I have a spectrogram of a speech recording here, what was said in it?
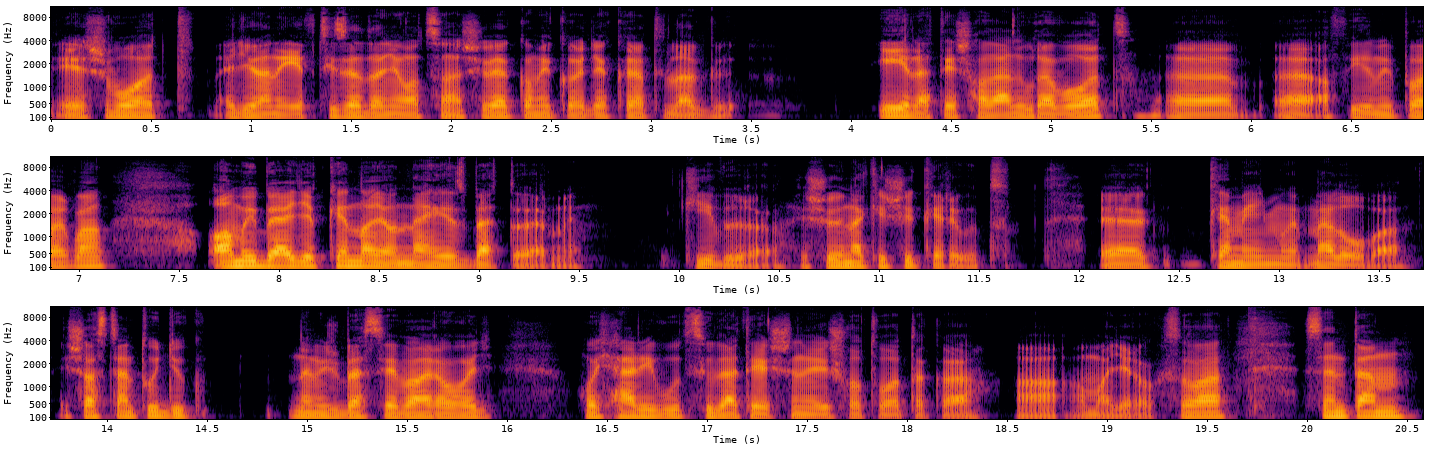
és volt egy olyan évtized a 80-as évek, amikor gyakorlatilag élet és halál ura volt a filmiparban, amiben egyébként nagyon nehéz betörni kívülről, és őnek is sikerült kemény melóval. És aztán tudjuk, nem is beszélve arról, hogy, hogy Hollywood születésénél is ott voltak a, a, a magyarok. Szóval szerintem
